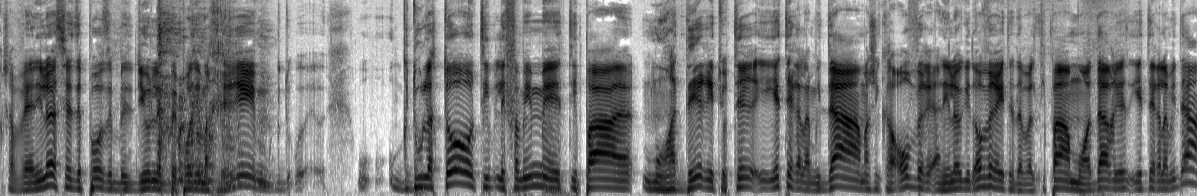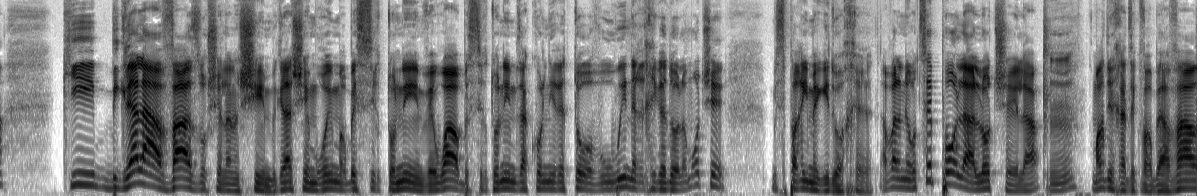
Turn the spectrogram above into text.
עכשיו, אני לא אעשה את זה פה, זה בדיון ב pod ים אחרים. גד- גדולתו לפעמים אה, טיפה מוהדרת, יותר, יתר על המידה, מה שנקרא over, אני לא אגיד overrated, אבל טיפה מוהדר יתר על המידה, כי בגלל האהבה הזו של אנשים, בגלל שהם רואים הרבה סרטונים, ווואו, בסרטונים זה הכל נראה טוב, הוא ווינר הכי גדול, למרות שמספרים יגידו אחרת. אבל אני רוצה פה להעלות שאלה, אמרתי לך את זה כבר בעבר,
